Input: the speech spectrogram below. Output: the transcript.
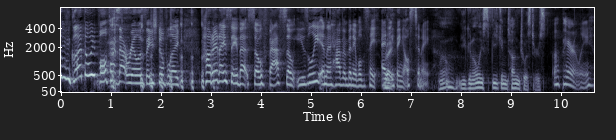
I'm glad that we both had that realization of like, how did I say that so fast, so easily, and I haven't been able to say anything else tonight. well, you can only speak in tongue twisters. Apparently.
